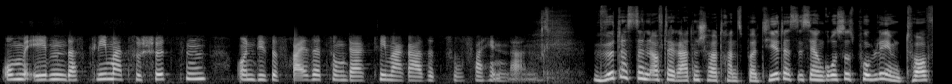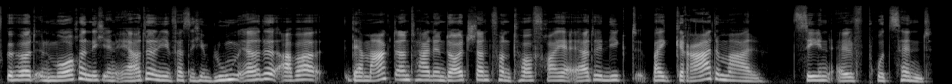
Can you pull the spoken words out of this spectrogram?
um eben das Klima zu schützen und diese Freisetzung der Klimagase zu verhindern. Wird das denn auf der Gartenschau transportiert? Das ist ja ein großes Problem. Torf gehört in Moore, nicht in Erde, jedenfalls nicht in Blumenerde, aber der Marktanteil in Deutschland von torffreier Erde liegt bei gerade mal 10, 11 Prozent.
